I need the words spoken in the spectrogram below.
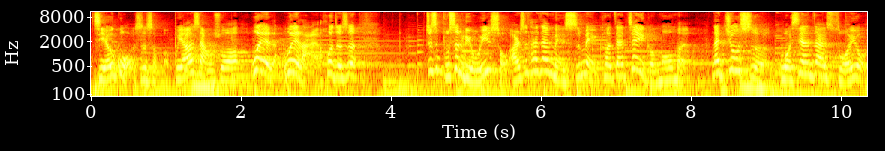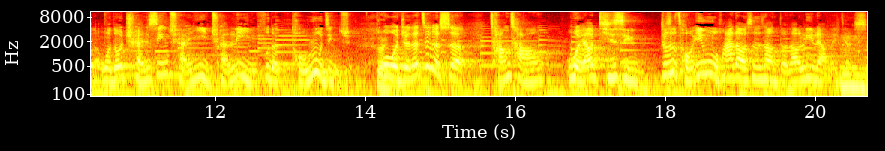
结果是什么，不要想说未来未来，或者是就是不是留一手，而是他在每时每刻在这个 moment，那就是我现在所有的，我都全心全意、全力以赴的投入进去。我我觉得这个是常常我要提醒，就是从樱木花道身上得到力量的一件事，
